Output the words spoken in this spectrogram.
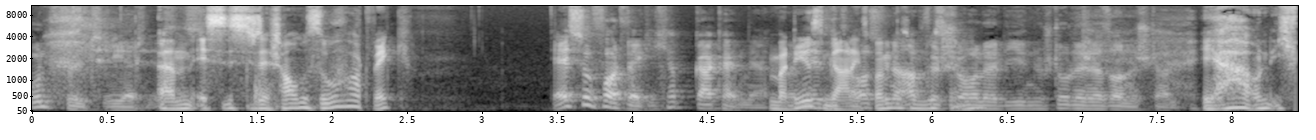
unfiltriert. Ähm, es ist, der Schaum ist sofort weg. Der ist sofort weg. Ich habe gar keinen mehr. Bei dir ist gar nichts, bei mir eine ist ein bisschen. Apfelschorle, die eine Stunde in der Sonne stand. Ja, und ich,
